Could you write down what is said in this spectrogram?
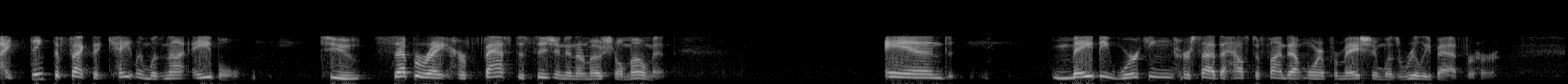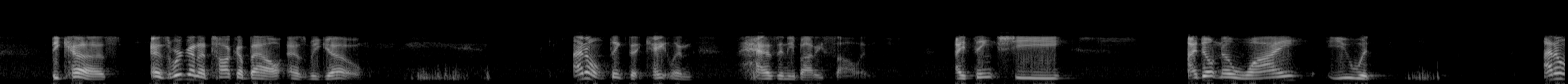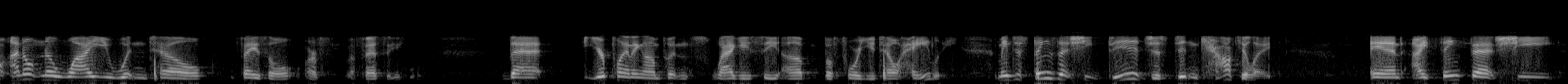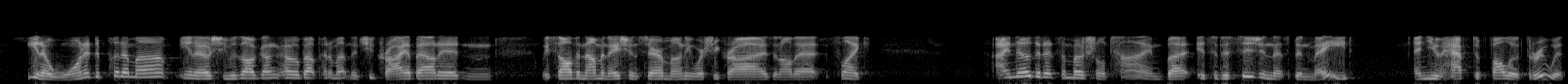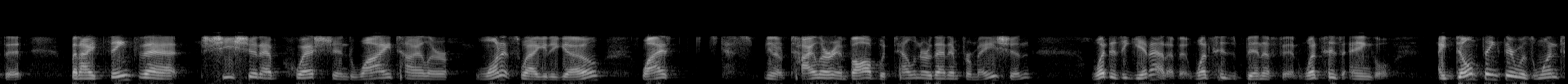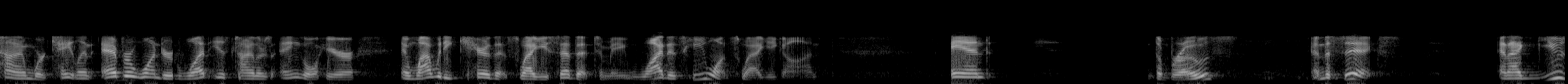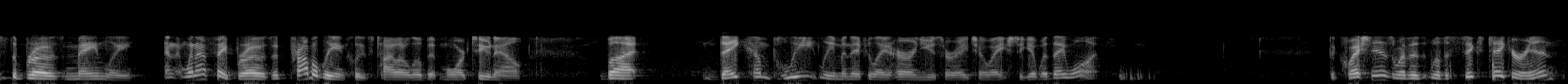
I think the fact that Kaitlyn was not able to separate her fast decision in an emotional moment and maybe working her side of the house to find out more information was really bad for her. Because, as we're going to talk about as we go, I don't think that Kaitlyn has anybody solid. I think she. I don't know why you would. I don't. I don't know why you wouldn't tell Faysal or Fessy that you're planning on putting Swaggy C up before you tell Haleigh. I mean, just things that she did just didn't calculate. And I think that she, you know, wanted to put him up. You know, she was all gung ho about putting him up, and then she'd cry about it. And we saw the nomination ceremony where she cries and all that. It's like, I know that it's emotional time, but it's a decision that's been made, and you have to follow through with it. But I think that she should have questioned why Tyler wanted Swaggy to go. Why is you know Tyler involved with telling her that information? What does he get out of it? What's his benefit? What's his angle? I don't think there was one time where Kaitlyn ever wondered what is Tyler's angle here, and why would he care that Swaggy said that to me? Why does he want Swaggy gone? And the Bros and the Six and I use the bros mainly. And when I say bros, it probably includes Tyler a little bit more too now. But they completely manipulate her and use her HOH to get what they want. The question is whether will the six take her in?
